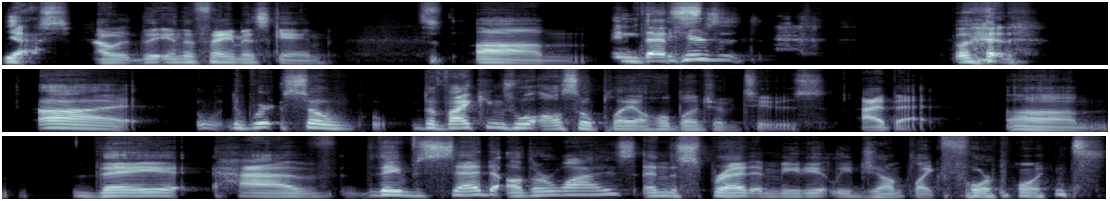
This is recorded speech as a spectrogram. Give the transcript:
yes, in the famous game. Um, and that's here's go ahead. Uh, we're, so the Vikings will also play a whole bunch of twos. I bet. Um, they have they've said otherwise, and the spread immediately jumped like four points.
